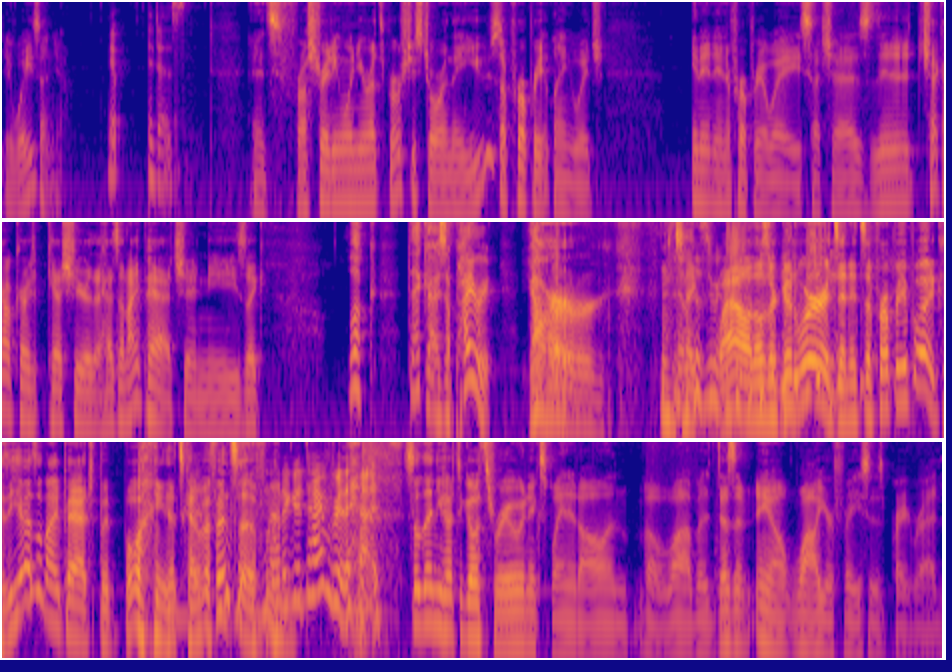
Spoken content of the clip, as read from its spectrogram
it weighs on you. Yep, it does. And it's frustrating when you're at the grocery store and they use appropriate language in an inappropriate way, such as the checkout ca- cashier that has an eye patch and he's like, Look, that guy's a pirate. Yarr. It's That like, really- wow, those are good words and it's appropriate put because he has an eye patch, but boy, that's kind of offensive. Not a good time for that. So then you have to go through and explain it all and blah, blah, blah, but it doesn't, you know, while your face is bright red.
